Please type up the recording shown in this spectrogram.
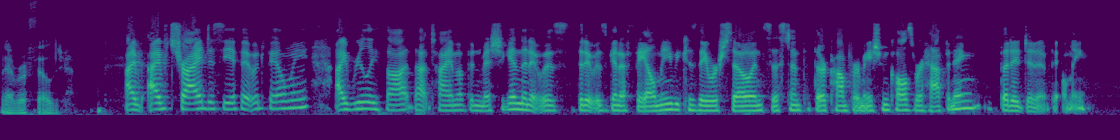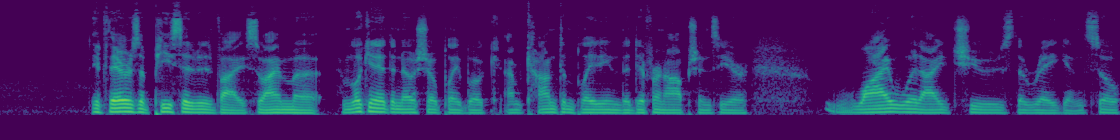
Never failed you. I've I've tried to see if it would fail me. I really thought that time up in Michigan that it was that it was going to fail me because they were so insistent that their confirmation calls were happening, but it didn't fail me. If there's a piece of advice, so I'm uh, I'm looking at the no show playbook. I'm contemplating the different options here. Why would I choose the Reagan? So,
